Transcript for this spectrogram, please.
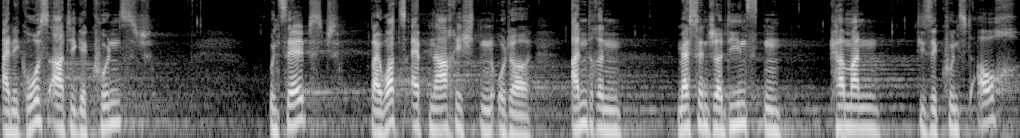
eine großartige Kunst. Und selbst bei WhatsApp-Nachrichten oder anderen Messenger-Diensten kann man diese Kunst auch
